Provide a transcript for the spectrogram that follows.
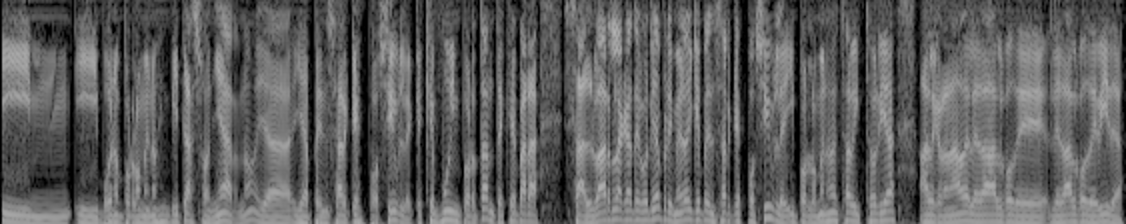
y, y, bueno, por lo menos invita a soñar, ¿no? Y a, y a pensar que es posible, que es que es muy importante, es que para salvar la categoría primero hay que pensar que es posible y por lo menos esta victoria al Granada le da algo de, le da algo de vida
